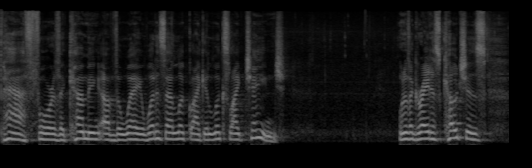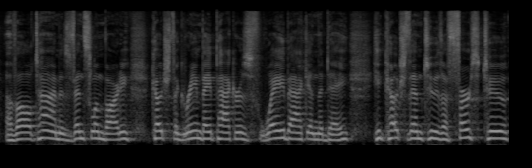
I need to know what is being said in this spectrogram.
path for the coming of the way? What does that look like? It looks like change. One of the greatest coaches of all time is Vince Lombardi, coached the Green Bay Packers way back in the day. He coached them to the first two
